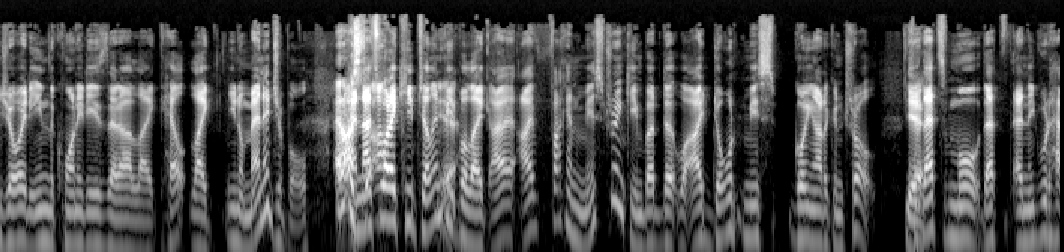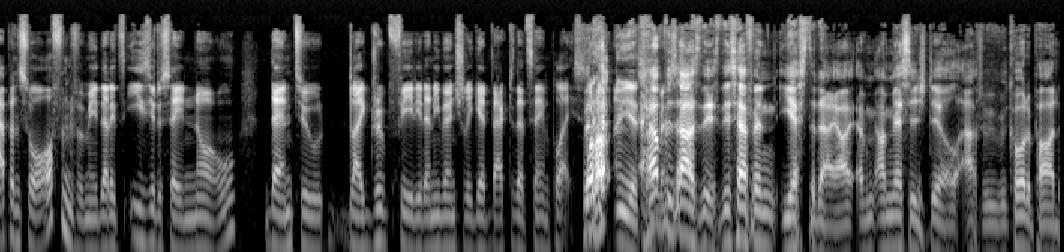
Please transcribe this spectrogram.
enjoy it in the quantities that are like health, like you know, manageable. And I And st- that's what I keep telling yeah. people. Like I, I fucking miss drinking, but the, well, I don't miss going out of control. Yeah. So that's more that, and it would happen so often for me that it's easier to say no than to like drip feed it and eventually get back to that same place. But What how, yeah, sorry, how Ben. bizarre is this? This happened yesterday. I, I I messaged Dill after we recorded pod.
